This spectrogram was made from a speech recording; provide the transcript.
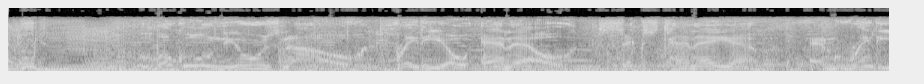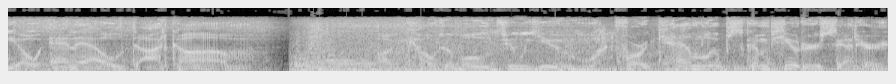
Local news now, Radio NL, 610 AM, and RadioNL.com. Accountable to you for Kamloops Computer Center.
